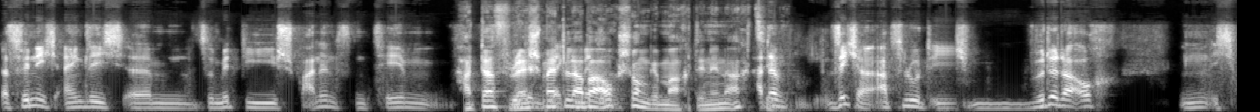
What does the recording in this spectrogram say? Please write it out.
Das finde ich eigentlich ähm, somit die spannendsten Themen. Hat das Thrash Metal aber auch schon gemacht in den 80ern? Hat er, sicher, absolut. Ich würde da auch, hm, ich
